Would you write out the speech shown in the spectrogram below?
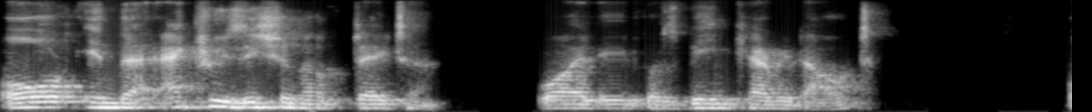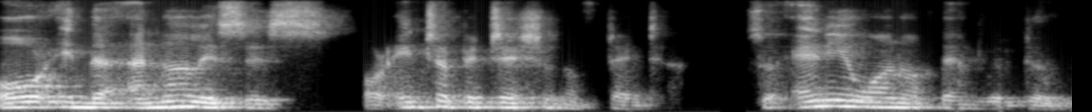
Or in the acquisition of data while it was being carried out, or in the analysis or interpretation of data. So any one of them will do.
